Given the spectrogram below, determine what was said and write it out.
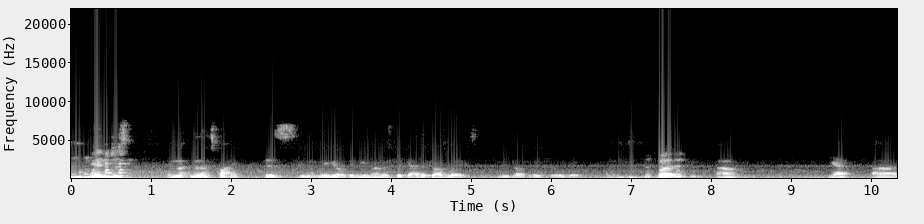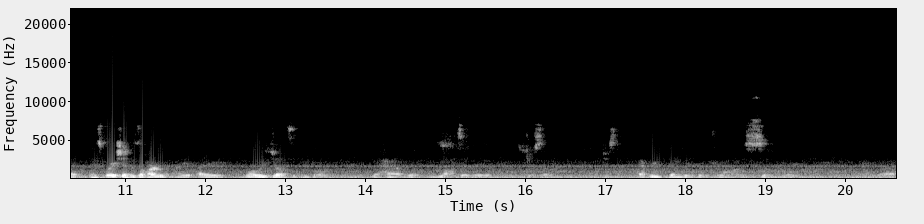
and just and, that, and that's fine because you know maybe I'll be known as the guy that draws waves. And he draws waves really good. But um, yeah, uh, inspiration is a hard one. I, I I'm always jealous of people that have like lots of it, and it's just like just everything that they draw is so good. And uh,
